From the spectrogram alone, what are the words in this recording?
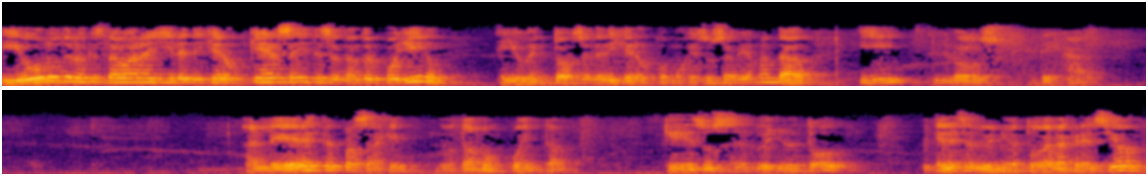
Y uno de los que estaban allí les dijeron, ¿qué hacéis desatando el pollino? Ellos entonces le dijeron como Jesús había mandado y los dejaron. Al leer este pasaje nos damos cuenta que Jesús es el dueño de todo. Él es el dueño de toda la creación.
